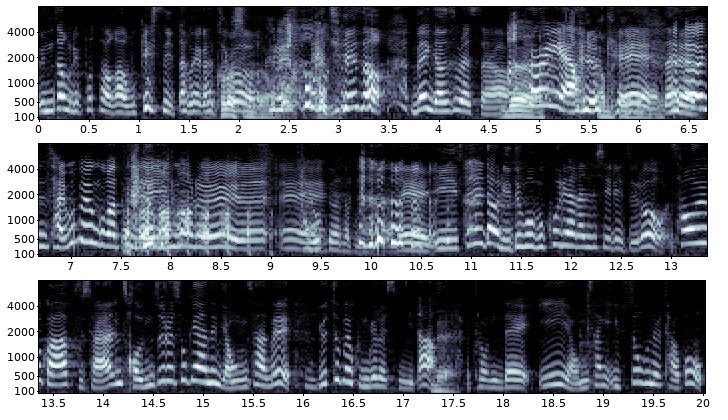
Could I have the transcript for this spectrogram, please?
은정 리포터가 웃길 수 있다고 해가지고 그렇습니다. 그래요? 네, 뒤에서 맹 연습을 했어요. 네. Korea 이렇게. 네, 약간 잘못 배운 것 같은데 유머를. 예. 잘못 배웠나 봅니다. 네, 이 Feel the Rhythm of Korea라는 시리즈로 서울과 부산, 전주를 소개하는 영상을 유튜브에 공개를 했습니다. 네. 그런데 이 영상이 입소문을 타고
